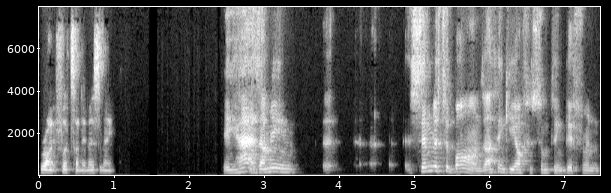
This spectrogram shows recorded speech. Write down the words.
right foot on him, hasn't he? He has. I mean, uh, similar to Barnes, I think he offers something different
